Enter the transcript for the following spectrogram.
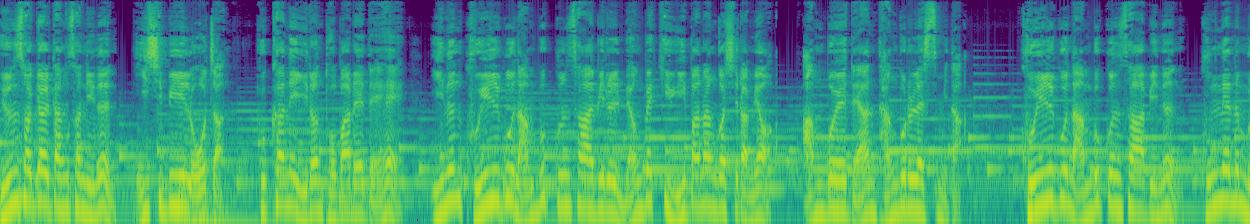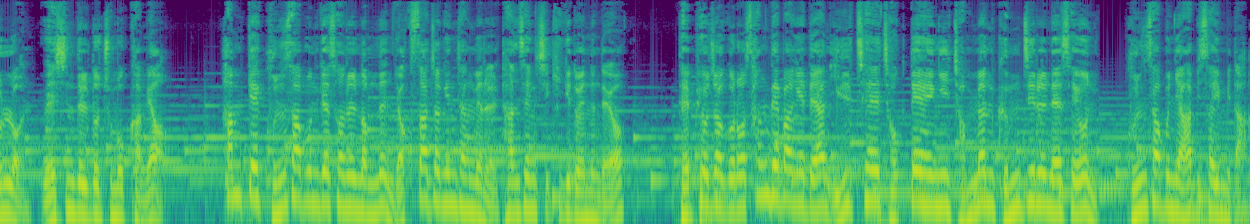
윤석열 당선인은 22일 오전 북한의 이런 도발에 대해 이는 9.19 남북군사합의를 명백히 위반한 것이라며 안보에 대한 당부를 했습니다. 9.19 남북군사합의는 국내는 물론 외신들도 주목하며 함께 군사분계선을 넘는 역사적인 장면을 탄생시키기도 했는데요. 대표적으로 상대방에 대한 일체의 적대행위 전면 금지를 내세운 군사분야 합의서입니다.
